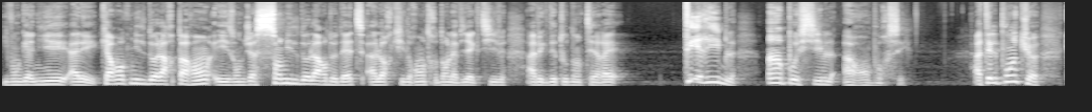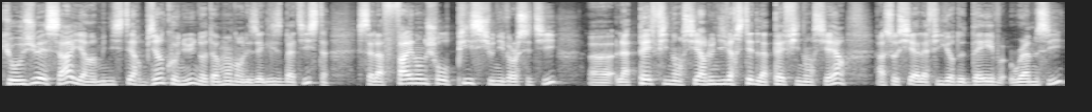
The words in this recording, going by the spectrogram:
ils vont gagner, allez, 40 000 dollars par an et ils ont déjà 100 000 dollars de dette alors qu'ils rentrent dans la vie active avec des taux d'intérêt terribles, impossibles à rembourser. À tel point que qu'aux USA, il y a un ministère bien connu, notamment dans les églises baptistes, c'est la Financial Peace University, euh, la paix financière, l'université de la paix financière, associée à la figure de Dave Ramsey.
